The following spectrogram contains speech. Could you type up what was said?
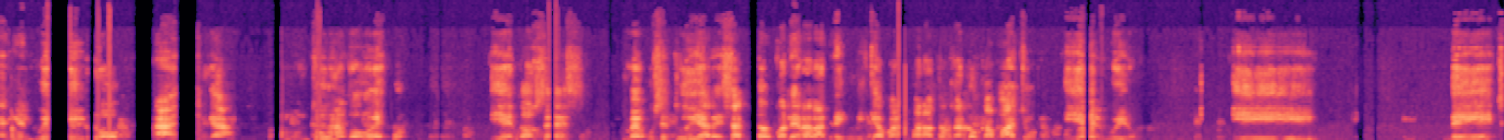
en el guiro, anga, montuno, todo esto. Y entonces me puse a estudiar exacto cuál era la técnica para, para tocar los capachos y el guiro. Y de hecho,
